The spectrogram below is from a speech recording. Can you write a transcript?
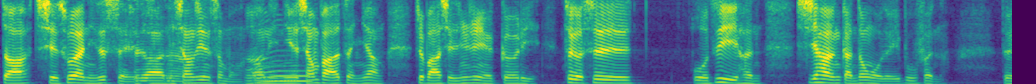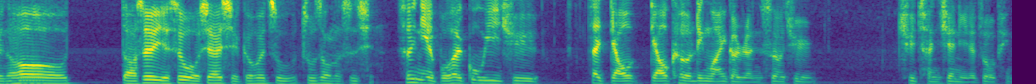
对啊，写出来你是谁，对吧、嗯你相信什么，嗯然后你你的想法是怎样，就把它写进去你的歌里。这个是我自己很稀罕很感动我的一部分呢。对，然后、对啊，所以也是我现在写歌会注注重的事情。所以你也不会故意去再雕雕刻另外一个人设去去呈现你的作品。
